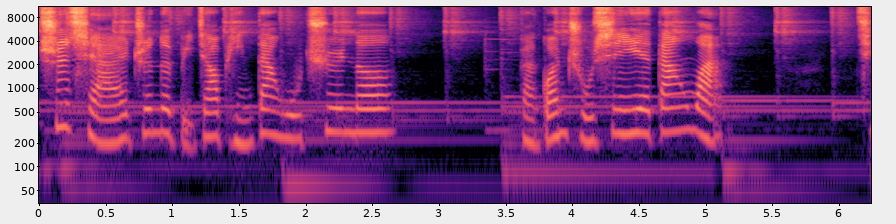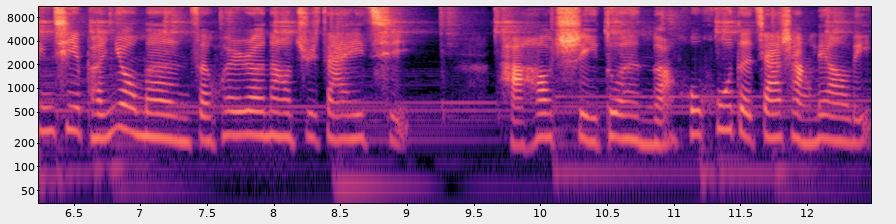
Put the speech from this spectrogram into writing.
吃起来真的比较平淡无趣呢？反观除夕夜当晚，亲戚朋友们则会热闹聚在一起。好好吃一顿暖乎乎的家常料理。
